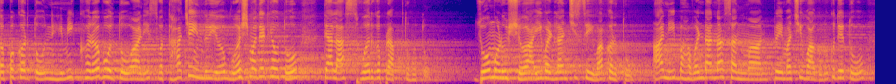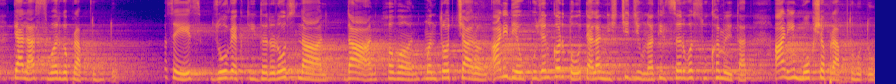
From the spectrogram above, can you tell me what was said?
तप करतो नेहमी खरं बोलतो आणि स्वतःचे इंद्रिय वशमध्ये ठेवतो त्याला स्वर्ग प्राप्त होतो. जो मनुष्य आईवडिलांची सेवा करतो आणि भावंडांना सन्मान प्रेमाची वागणूक देतो त्याला स्वर्ग प्राप्त होतो. तसेच जो व्यक्ती दररोज स्नान दान हवन मंत्रोच्चारण आणि देवपूजन करतो त्याला निश्चित जीवनातील सर्व सुख मिळतात आणि मोक्ष प्राप्त होतो.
